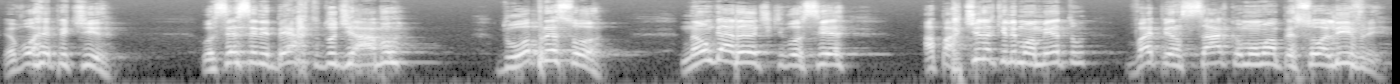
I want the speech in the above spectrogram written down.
Eu vou repetir. Você ser liberto do diabo, do opressor, não garante que você, a partir daquele momento, vai pensar como uma pessoa livre.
